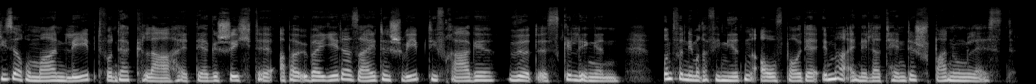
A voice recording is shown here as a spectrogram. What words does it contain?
Dieser Roman lebt von der Klarheit der Geschichte, aber über jeder Seite schwebt die Frage, wird es gelingen? Und von dem raffinierten Aufbau, der immer eine latente Spannung lässt.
